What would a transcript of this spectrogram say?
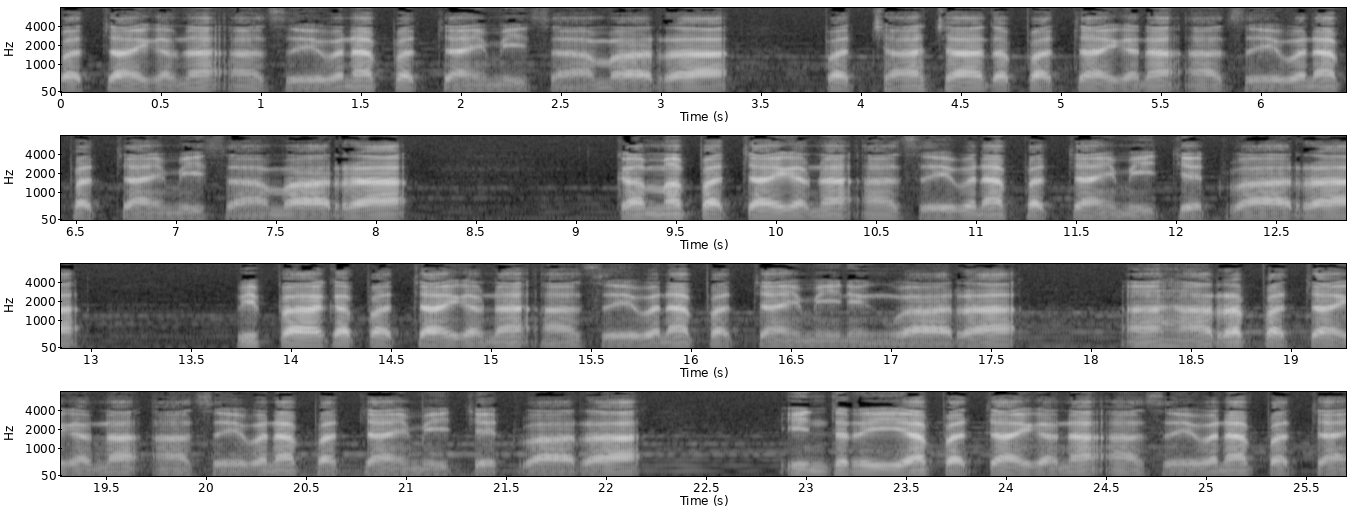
ปัจจัยกับณอาเสวนปัจจัยมีสามวาระ ปัจฉาชาตปัจจัยกับณอาเสวนปัจจัยมีสามวาระกรรมปัจจัยกับณอาเสวนปัจจัยมีเจ็ดวาระ วิปากปัจจัยกับณอาเสวนปัจจัยมีหนึ่งวาระ อาหารปัจจัยกับณอาเสวนปัจจัยมีเจ็ดวาระ อินทรียปัจจัยกับณอาเสวนปัจจัย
